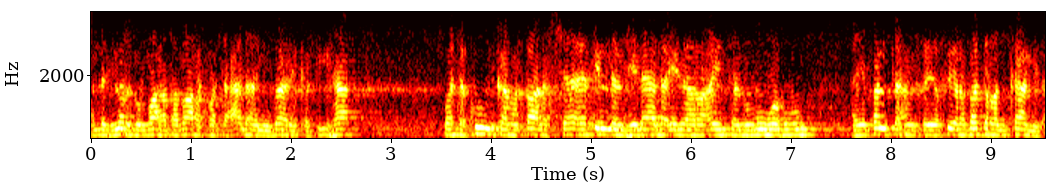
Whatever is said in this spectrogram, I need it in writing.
التي نرجو الله تبارك وتعالى أن يبارك فيها. وتكون كما قال الشاعر إن الهلال إذا رأيت نموه أيقنت أن سيصير بدرا كاملا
